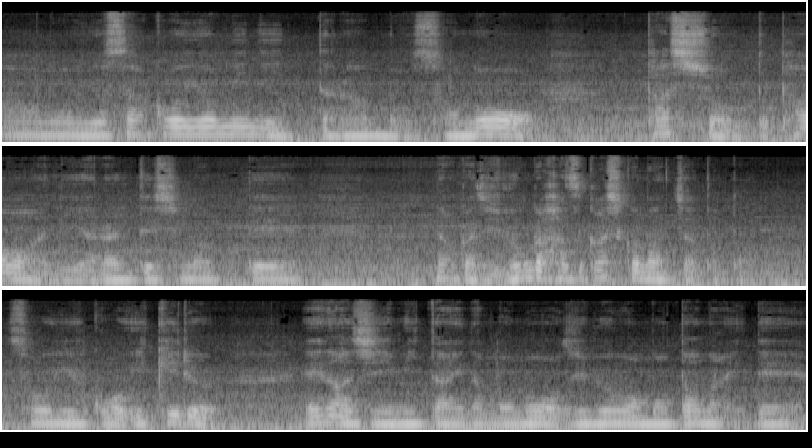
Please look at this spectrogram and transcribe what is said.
あのよさこいを見に行ったらもうそのパッションとパワーにやられてしまってなんか自分が恥ずかしくなっちゃったと。そういうこう生きるエナジーみたいなものを自分は持たないで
